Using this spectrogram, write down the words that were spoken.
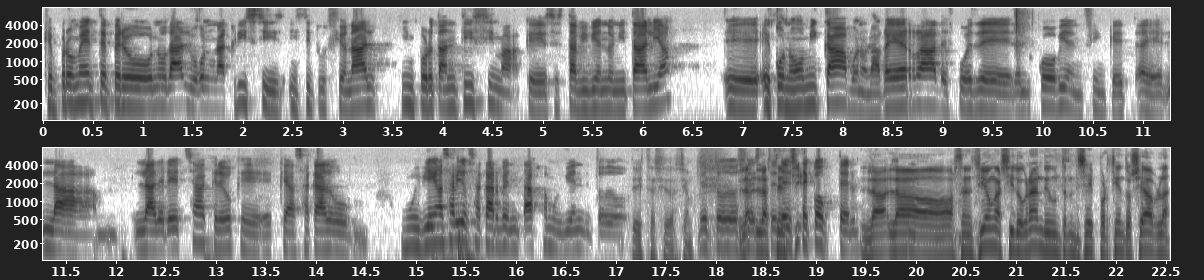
que promete pero no da, luego en una crisis institucional importantísima que se está viviendo en Italia, eh, económica, bueno, la guerra, después del COVID, en fin, que eh, la, la, derecha creo que, que ha sacado muy bien, ha sabido sacar ventaja muy bien de todo. De esta situación. De, todo este, este, cóctel. La, ascensión ha sido grande, un 36% se habla,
